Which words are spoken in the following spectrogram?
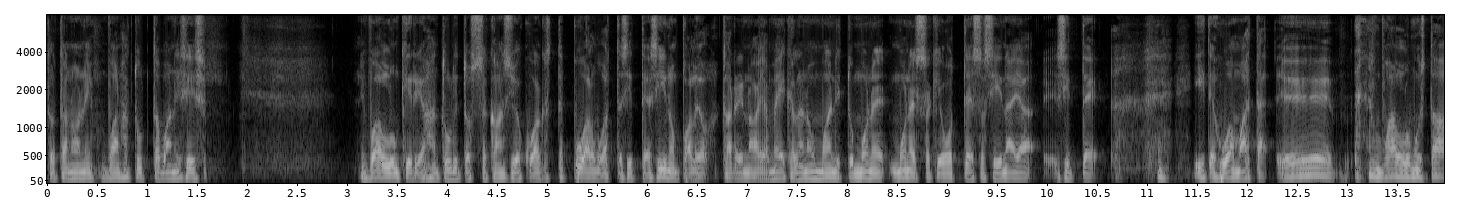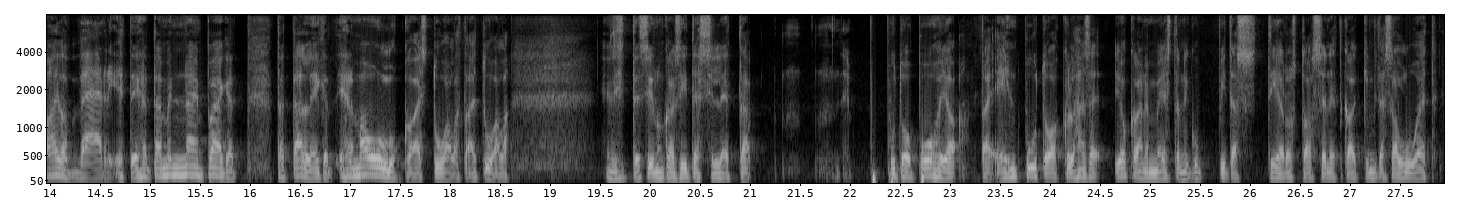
tota no, niin vanha tuttavani siis – niin Vallun kirjahan tuli tuossa kanssa joku aika sitten puoli vuotta sitten ja siinä on paljon tarinaa ja meikäläinen on mainittu mone, monessakin otteessa siinä ja sitten itse huomaa, että öö, Vallu muistaa aivan väärin, että eihän tämä mennyt näin päin tai tälle, eikä, eihän mä ollutkaan edes tuolla tai tuolla. Ja sitten siinä on kanssa itse silleen, että putoo pohja, tai ei nyt putoa, kyllähän se jokainen meistä niin pitäisi tiedostaa sen, että kaikki mitä sä luet,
